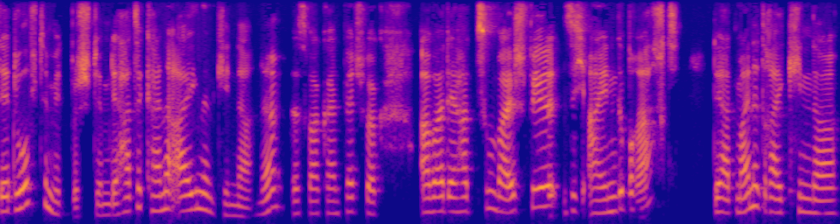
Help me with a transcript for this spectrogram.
der durfte mitbestimmen. Der hatte keine eigenen Kinder, ne? Das war kein Patchwork. Aber der hat zum Beispiel sich eingebracht. Der hat meine drei Kinder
